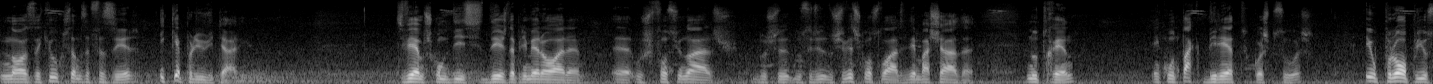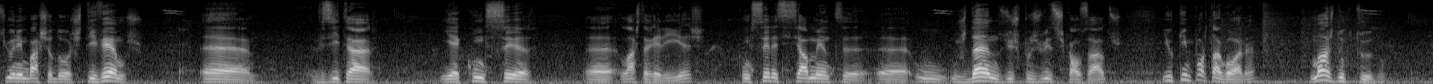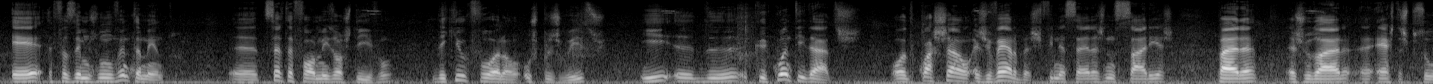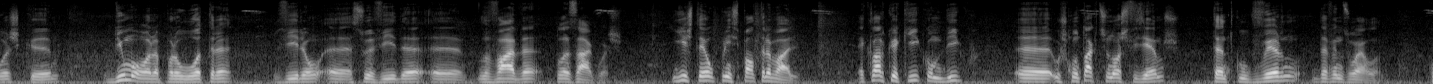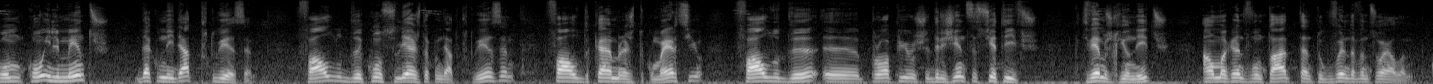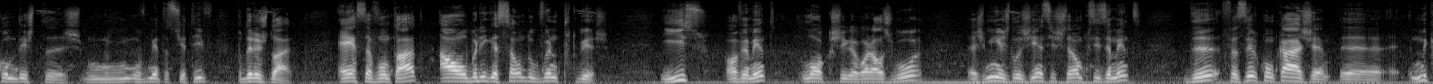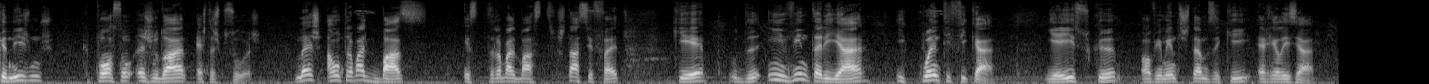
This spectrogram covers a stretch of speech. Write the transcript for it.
nós aquilo que estamos a fazer e que é prioritário. Tivemos, como disse, desde a primeira hora, eh, os funcionários dos, dos, serviços consulares e da embaixada no terreno, em contacto direto com as pessoas. Eu próprio e o senhor embaixador estivemos a visitar e a conhecer uh, Las Tarrarias, conhecer essencialmente os danos e os prejuízos causados e o que importa agora, mais do que tudo, é fazermos um levantamento, uh, de certa forma exaustivo, daquilo que foram os prejuízos e de que quantidades ou de quais são as verbas financeiras necessárias para ajudar estas pessoas que, de uma hora para outra, viram a sua vida levada pelas águas. E este é o principal trabalho. É claro que aqui, como digo, os contactos que nós fizemos, tanto com o governo da Venezuela, como com elementos da comunidade portuguesa. Falo de conselheiros da comunidade portuguesa, falo de câmaras de comércio, falo de uh, próprios dirigentes associativos que tivemos reunidos. Há uma grande vontade, tanto do governo da Venezuela como deste movimento associativo, poder ajudar. É essa vontade, há a obrigação do governo português. E isso, obviamente, logo que chego agora a Lisboa, as minhas diligências serão precisamente de fazer com que haja uh, mecanismos possam ajudar estas pessoas. Mas há um trabalho de base, esse trabalho de base está a ser feito, que é o de inventariar e quantificar. E é isso que, obviamente, estamos aqui a realizar.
